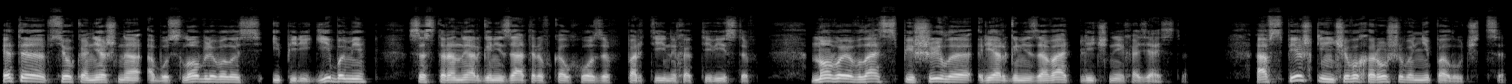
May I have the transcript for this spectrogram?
Это все, конечно, обусловливалось и перегибами со стороны организаторов колхозов, партийных активистов. Новая власть спешила реорганизовать личные хозяйства. А в спешке ничего хорошего не получится.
